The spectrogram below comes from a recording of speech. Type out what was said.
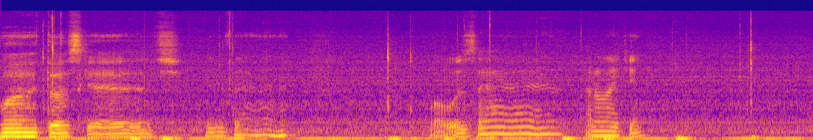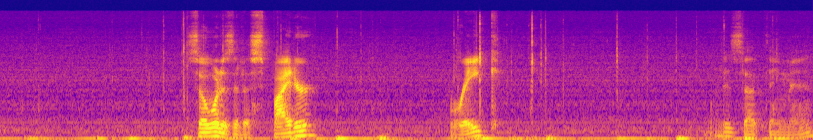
What the sketch is that? What was that? I don't like it. So what is it, a spider? Rake? What is that thing, man?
